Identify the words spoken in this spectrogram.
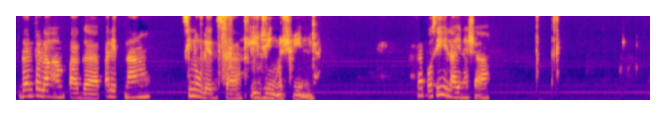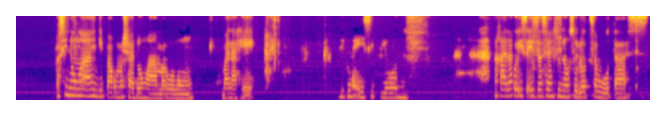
Ganito lang ang pagpalit ng sinulid sa aging machine. Tapos, ihilahin na siya. Kasi nung ah, hindi pa ako masyadong ah, marunong manahe, hindi ko naisip yun. Akala ko isa-isa siyang sinusulot sa butas.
